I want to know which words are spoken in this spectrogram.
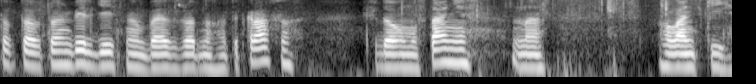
Тобто автомобіль дійсно без жодного підкрасу, в чудовому стані на голландській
